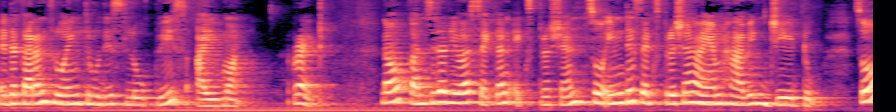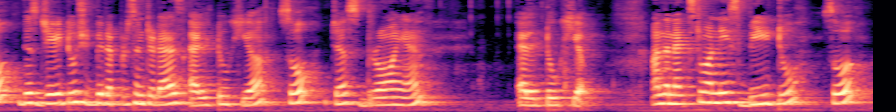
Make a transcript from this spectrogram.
Let the current flowing through this loop is i1 right. Now consider your second expression. So in this expression i am having j2 so this j2 should be represented as l2 here. So just draw an l2 here. And the next one is b2 so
